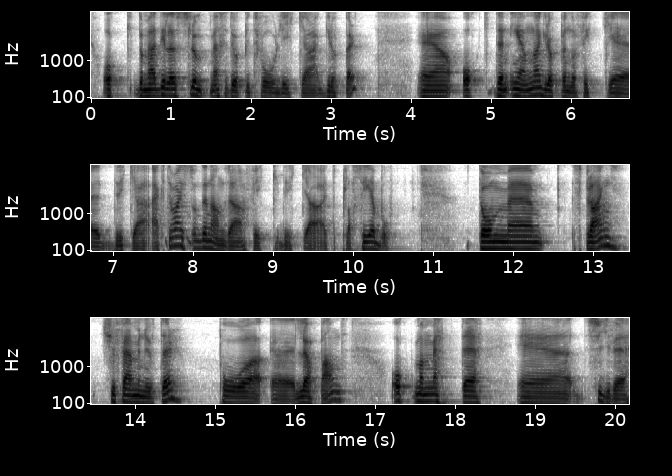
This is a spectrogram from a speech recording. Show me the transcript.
Och de här delades slumpmässigt upp i två olika grupper. Eh, och den ena gruppen då fick eh, dricka Activized och den andra fick dricka ett placebo. De eh, sprang 25 minuter på eh, löpband och man mätte eh, syre,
